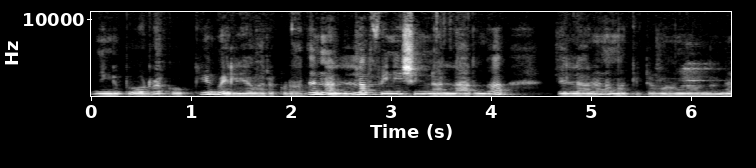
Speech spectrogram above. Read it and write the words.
நீங்கள் போடுற கொக்கி வெளியே வரக்கூடாது. நல்ல ஃபினிஷிங் நல்லா இருந்தால் எல்லோரும் நம்மக்கிட்ட வாங்குவாங்கங்க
